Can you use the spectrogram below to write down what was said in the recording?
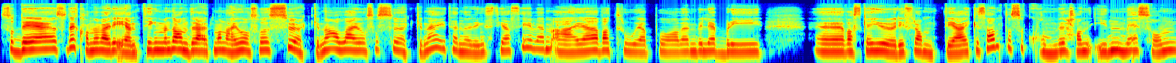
Så det, så det, kan jo være én ting, men det andre er at man er jo også søkende. Alle er jo også søkende i tenåringstida si. Hvem er jeg, hva tror jeg på, hvem vil jeg bli, eh, hva skal jeg gjøre i framtida, ikke sant? Og så kommer han inn med sånn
